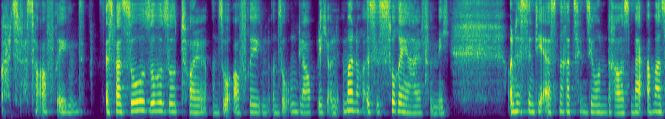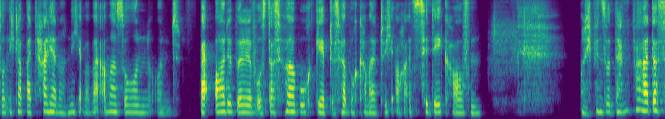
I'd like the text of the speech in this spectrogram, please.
Gott, es war so aufregend. Es war so, so, so toll und so aufregend und so unglaublich. Und immer noch ist es surreal für mich. Und es sind die ersten Rezensionen draußen bei Amazon. Ich glaube bei Talia noch nicht, aber bei Amazon und bei Audible, wo es das Hörbuch gibt. Das Hörbuch kann man natürlich auch als CD kaufen. Und ich bin so dankbar, dass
